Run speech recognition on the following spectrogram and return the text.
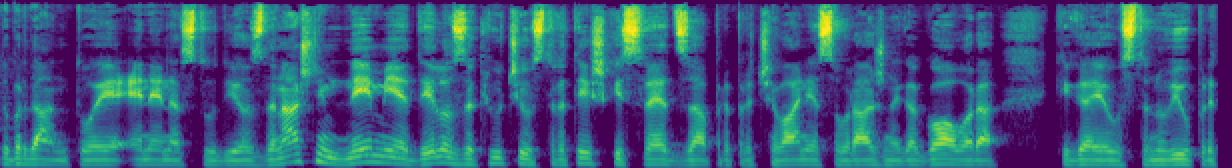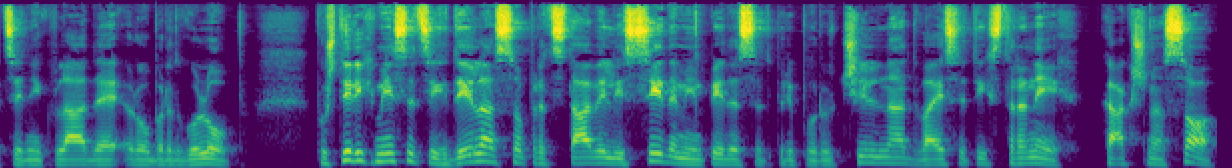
Dobr dan, to je NN studio. Z današnjim dnem je delo zaključil Strateški svet za preprečevanje sovražnega govora, ki ga je ustanovil predsednik vlade Robert Golob. Po štirih mesecih dela so predstavili 57 priporočil na 20 straneh. Kakšna so?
